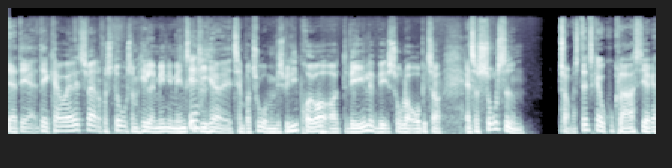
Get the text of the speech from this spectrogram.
Ja, det, er, det kan jo være lidt svært at forstå som helt almindelig menneske, ja. de her øh, temperaturer, men hvis vi lige prøver at dvæle ved solar orbiter, altså solsiden, Thomas, den skal jo kunne klare cirka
